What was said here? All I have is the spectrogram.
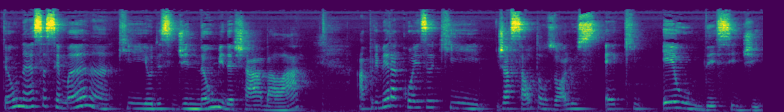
Então, nessa semana que eu decidi não me deixar abalar, a primeira coisa que já salta aos olhos é que eu decidi.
